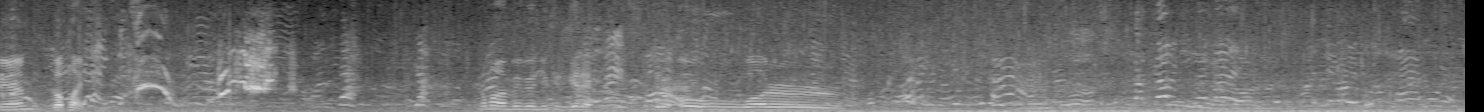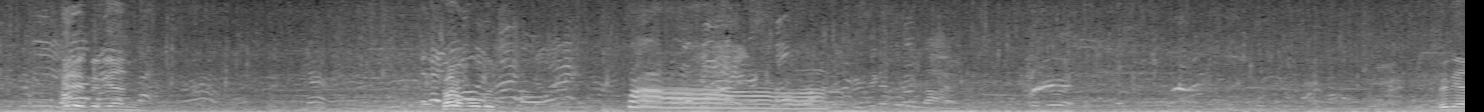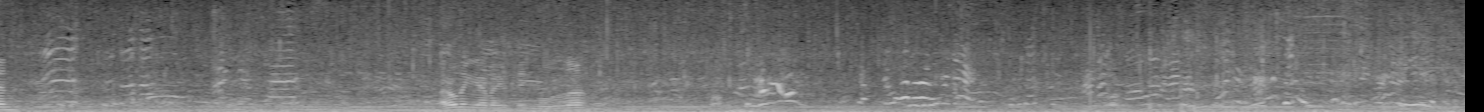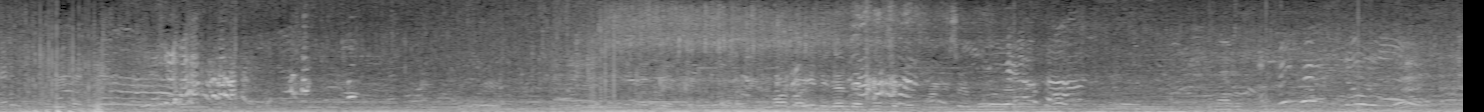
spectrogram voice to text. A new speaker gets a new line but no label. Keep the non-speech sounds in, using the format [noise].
In, go play. Come on, Vivian, you can get it. Get it. Oh, water. Get it, Vivian. Try to hold it. Vivian. I don't think you have anything left.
